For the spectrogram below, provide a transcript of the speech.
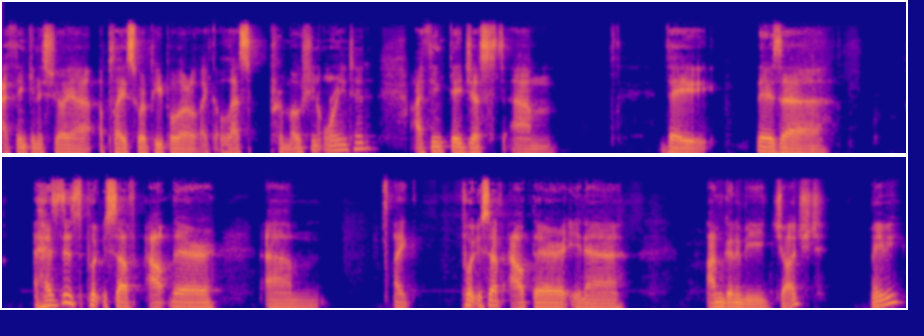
i think in australia a place where people are like less promotion oriented. I think they just um, they there's a, a hesitance to put yourself out there um, like put yourself out there in a i'm going to be judged maybe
